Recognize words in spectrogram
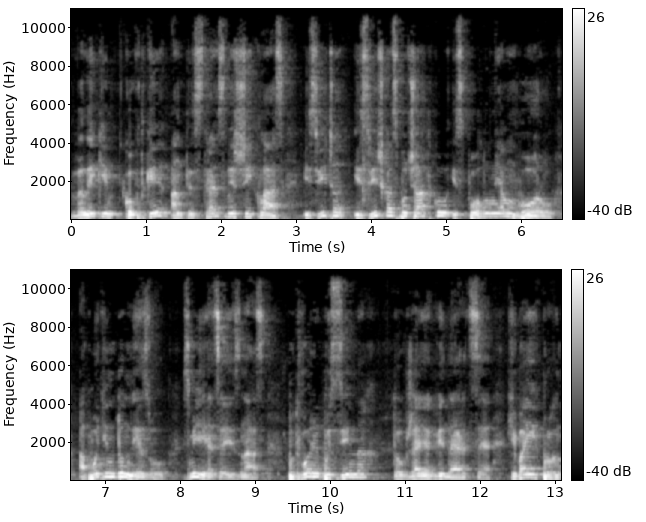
Великі ковтки, антистрес вищий клас, і свіча, і свічка спочатку із полум'ям вгору, а потім донизу. Сміється із нас. Потвори по стінах, то вже як відерце. Хіба їх прог-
